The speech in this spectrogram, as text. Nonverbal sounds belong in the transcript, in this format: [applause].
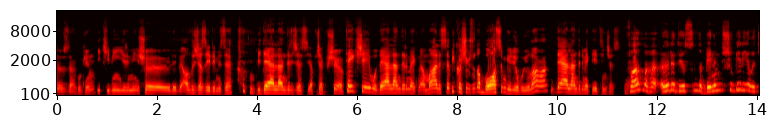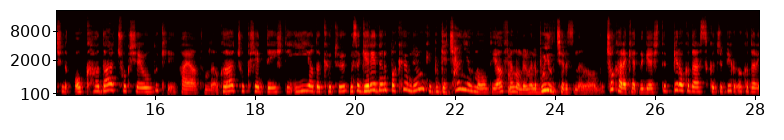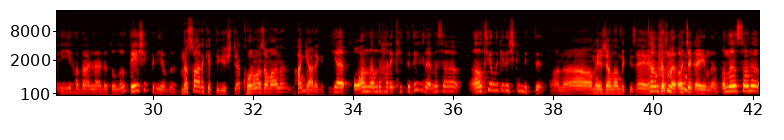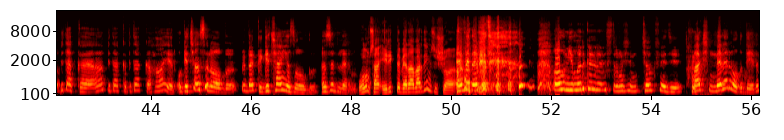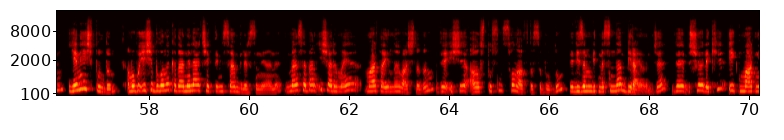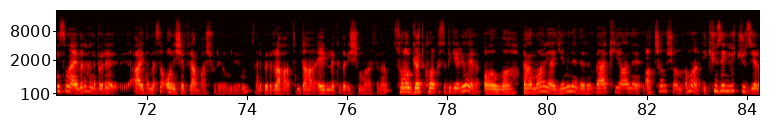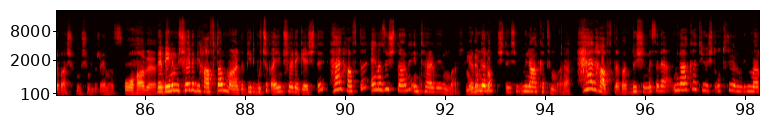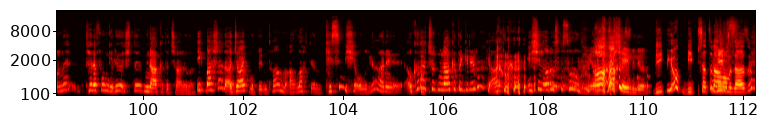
Evet Özlem. Bugün 2020'yi şöyle bir alacağız elimize. [laughs] bir değerlendireceğiz. Yapacak bir şey yok. Tek şey bu değerlendirmek. Yani maalesef bir kaşık suda boğasım geliyor bu yıl ama değerlendirmekle yetineceğiz. Vallahi öyle diyorsun da benim şu bir yıl içinde o kadar çok şey oldu ki hayatımda. O kadar çok şey değişti. iyi ya da kötü. Mesela geriye dönüp bakıyorum diyorum ki bu geçen yıl mı oldu ya [laughs] falan oluyorum. Hani bu yıl içerisinde mi oldu? Çok hareketli geçti. Bir o kadar sıkıcı, bir o kadar iyi haberlerle dolu. Değişik bir yıldı. Nasıl hareketli geçti ya? Korona zamanı hangi hareket? Ya o anlamda hareketli değil de mesela 6 yıllık ilişkim bitti. Anam heyecanlandık biz. Ee? Tamam mı? Ocak ayında. Ondan sonra bir dakika ya bir dakika bir dakika hayır o geçen sene oldu. Bir dakika geçen yaz oldu. Özür dilerim. Oğlum sen Erik'le beraber değil misin şu an? Evet evet. [laughs] Oğlum yılları karıştırmışım. Çok feci. [laughs] Bak şimdi neler oldu diyelim. Yeni iş buldum. Ama bu işi bulana kadar neler çektiğimi sen bilirsin yani. Mesela ben iş aramaya Mart ayında başladım. Ve işi Ağustos'un son haftası buldum. Ve vizemin bitmesinden bir ay önce. Ve şöyle ki ilk Mart-Nisan ayları hani böyle ayda mesela 10 işe falan başvuruyorum diyelim. Hani böyle rahatım. Daha Eylül'e kadar işim var falan. Sonra o göt korkusu bir geliyor ya. Allah ben var ya yemin ederim belki yani atacağım şu an ama 250-300 yere başvurmuşumdur en az. Oha be. Ve benim şöyle bir haftam vardı. Bir buçuk ayım şöyle geçti. Her hafta en az 3 tane interview'um var. Ne Ve demek bunların o? işte mülakatım var. Ha. Her hafta bak düşün mesela mülakat diyor işte oturuyorum bilmem ne. Telefon geliyor işte mülakata çağırıyorlar. İlk başlarda acayip mutluydum tamam mı? Allah diyorum kesin bir şey olur ya. Hani o kadar çok mülakata giriyorum ki artık [laughs] işin orospusu oldum ya. Her şeyi biliyorum. Bip yok. Bip satın almamız lazım.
